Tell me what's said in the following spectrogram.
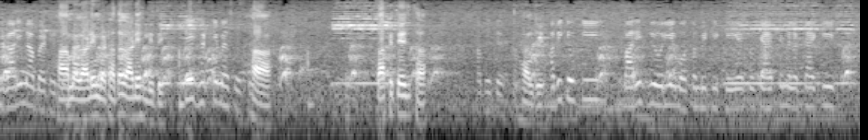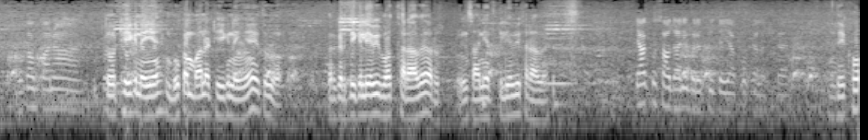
गाड़ी में आप बैठे हाँ मैं गाड़ी में बैठा था गाड़ी हली थी। तेज झटके महसूस हाँ। काफ़ी तेज था। काफ़ी तेज था। हाँ जी। अभी क्योंकि बारिश भी हो रही है मौसम भी ठीक नहीं है तो क्या ऐसे में लगता है कि भूकंप आना तो ठीक नहीं है। भूकंप आना ठीक नहीं है ये तो प्रकृति के लिए भी बहुत खराब है और इंसानियत के लिए भी खराब है। क्या कुछ सावधानी बरतनी चाहिए आपको क्या लगता है? देखो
